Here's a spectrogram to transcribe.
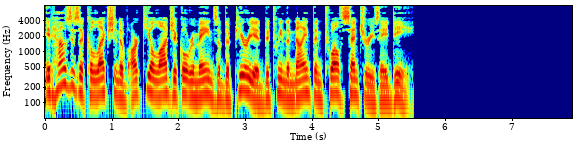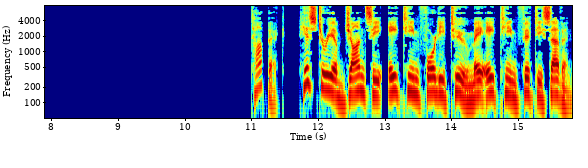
It houses a collection of archaeological remains of the period between the 9th and 12th centuries AD. History of Jhansi, 1842–May 1857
